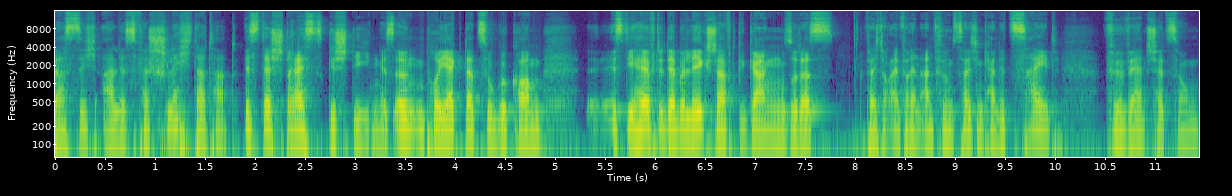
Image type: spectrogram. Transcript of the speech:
dass sich alles verschlechtert hat? Ist der Stress gestiegen? Ist irgendein Projekt dazu gekommen? Ist die Hälfte der Belegschaft gegangen, sodass vielleicht auch einfach in Anführungszeichen keine Zeit für Wertschätzung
